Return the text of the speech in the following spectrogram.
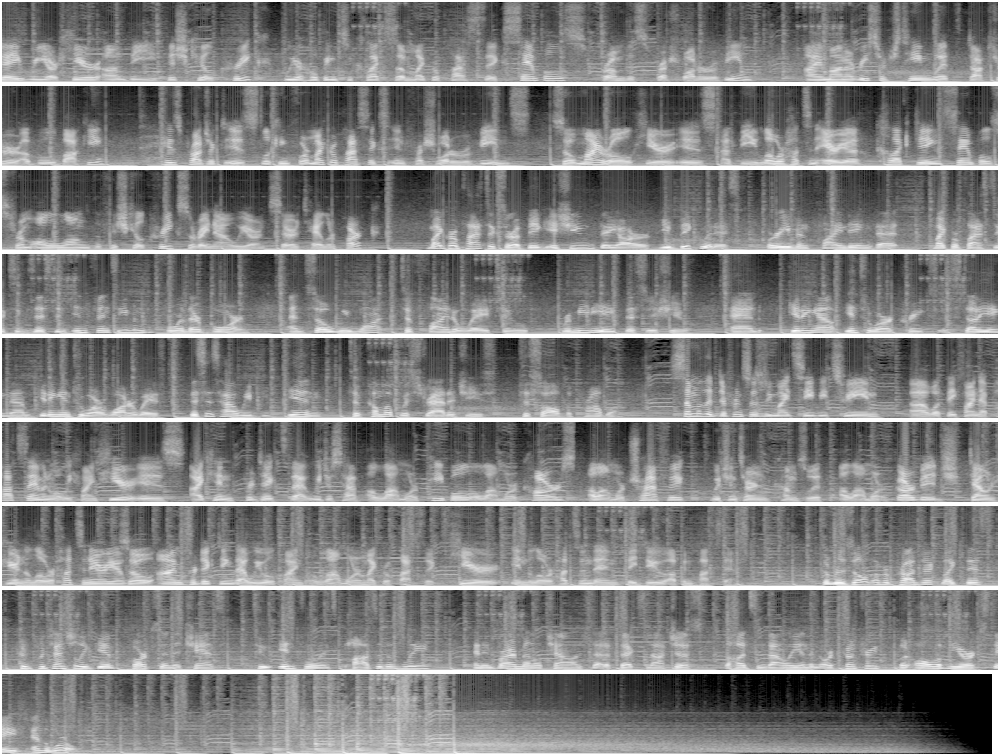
today we are here on the Fishkill Creek. We are hoping to collect some microplastic samples from this freshwater ravine. I am on a research team with Dr. Abul Baki. His project is looking for microplastics in freshwater ravines. So my role here is at the lower Hudson area, collecting samples from all along the Fishkill Creek. So right now we are in Sarah Taylor Park. Microplastics are a big issue. They are ubiquitous. We're even finding that microplastics exist in infants even before they're born. And so we want to find a way to remediate this issue and getting out into our creeks and studying them, getting into our waterways. This is how we begin to come up with strategies to solve the problem. Some of the differences we might see between uh, what they find at Potsdam and what we find here is I can predict that we just have a lot more people, a lot more cars, a lot more traffic, which in turn comes with a lot more garbage down here in the lower Hudson area. So I'm predicting that we will find a lot more microplastics here in the lower Hudson than they do up in Potsdam. The result of a project like this could potentially give Clarkson a chance to influence positively an environmental challenge that affects not just the Hudson Valley and the North Country, but all of New York State and the world.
